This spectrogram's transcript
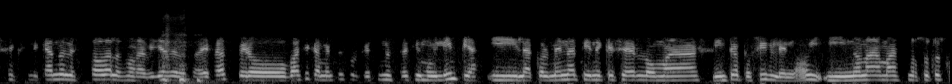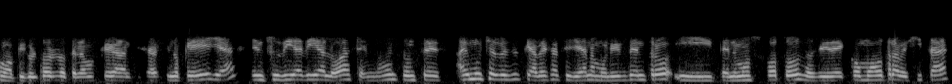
explicándoles todas las maravillas de las abejas, pero básicamente es porque es una especie muy limpia y la colmena tiene que ser lo más limpia posible, ¿no? Y, y no nada más nosotros como apicultores lo tenemos que garantizar, sino que ellas en su día a día lo hacen, ¿no? Entonces, hay muchas veces que abejas se llegan a morir dentro y tenemos fotos así de cómo otra abejita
